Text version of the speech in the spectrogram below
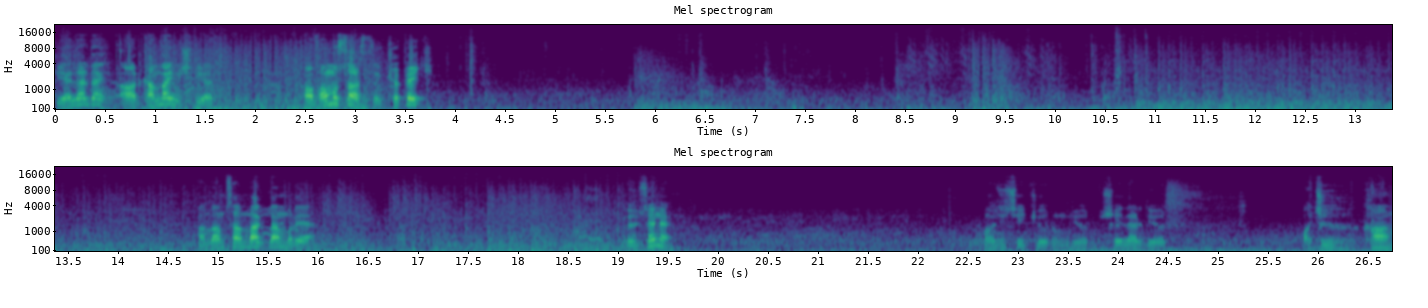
Bir yerlerden arkamdaymış diğer. Kafamı sarstın köpek. Adam sen bak lan buraya. Ölsene. Acı çekiyorum diyor. Bir şeyler diyor. Acı, kan,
